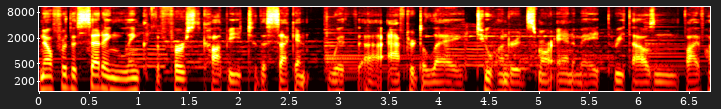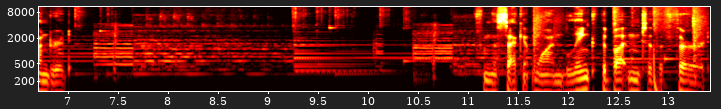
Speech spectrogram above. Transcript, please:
Now for the setting, link the first copy to the second with uh, after delay 200 Smart Animate 3500. From the second one, link the button to the third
